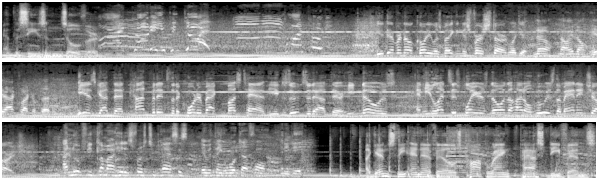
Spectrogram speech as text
and the season's over. All right, Cody, you can do it! Come on, Cody. You'd never know Cody was making his first start, would you? No, no, he don't. He acts like a veteran. He has got that confidence that a quarterback must have. He exudes it out there. He knows and he lets his players know in the huddle who is the man in charge. I knew if he'd come out hit his first two passes, everything would work out for him, and he did. Against the NFL's top-ranked pass defense,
